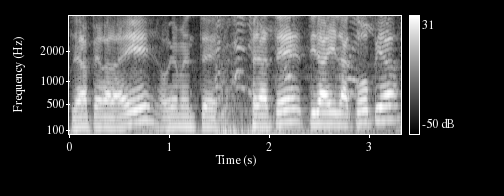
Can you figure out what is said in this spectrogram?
le voy a pegar ahí, obviamente, espérate, tira ahí la copia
